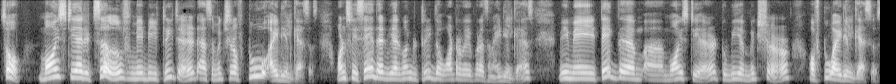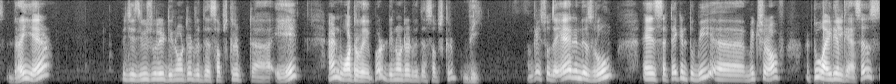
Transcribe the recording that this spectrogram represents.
So, moist air itself may be treated as a mixture of two ideal gases. Once we say that we are going to treat the water vapor as an ideal gas, we may take the uh, moist air to be a mixture of two ideal gases, dry air which is usually denoted with the subscript uh, A and water vapor denoted with the subscript V. Okay. So, the air in this room is taken to be a mixture of two ideal gases,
